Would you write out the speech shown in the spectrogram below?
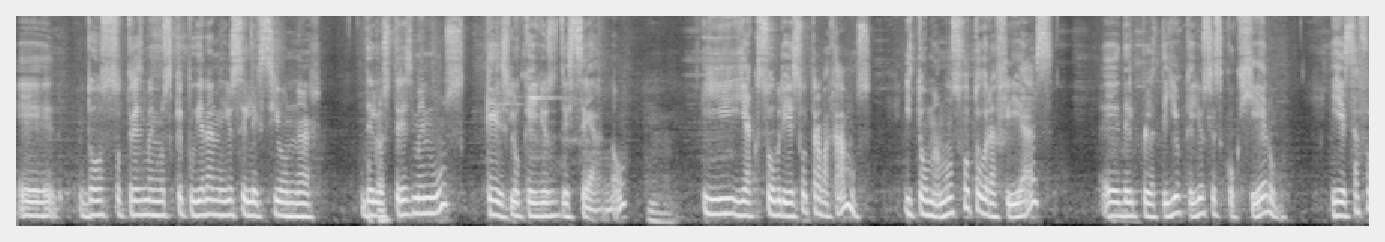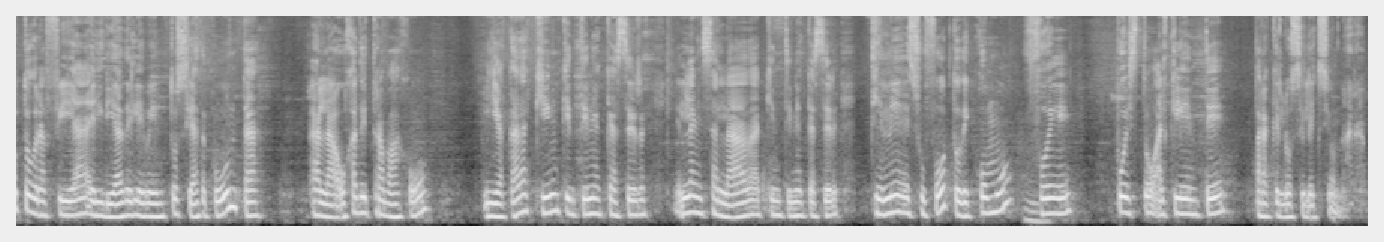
eh, dos o tres menús que pudieran ellos seleccionar de los tres menús, qué es lo que ellos desean, ¿no? Y ya sobre eso trabajamos. Y tomamos fotografías eh, del platillo que ellos escogieron. Y esa fotografía el día del evento se adjunta a la hoja de trabajo y a cada quien quien tiene que hacer la ensalada, quien tiene que hacer, tiene su foto de cómo fue puesto al cliente para que lo seleccionara.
